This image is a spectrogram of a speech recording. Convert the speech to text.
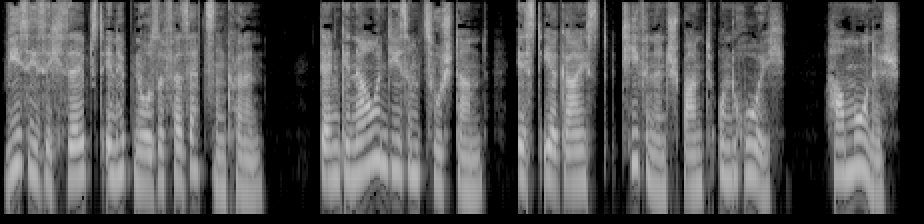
wie Sie sich selbst in Hypnose versetzen können. Denn genau in diesem Zustand ist Ihr Geist tiefenentspannt und ruhig, harmonisch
